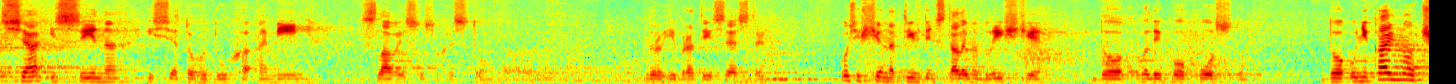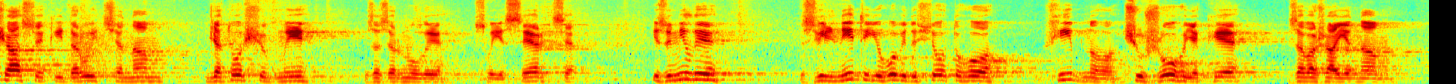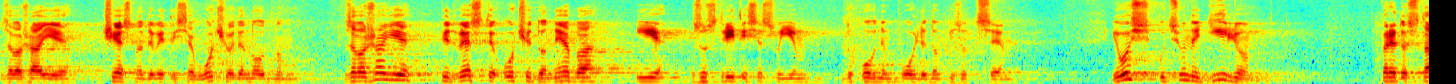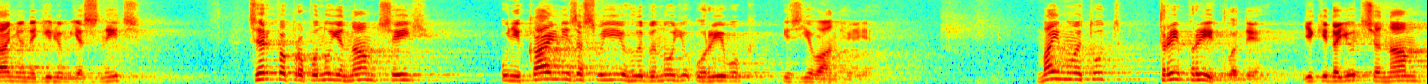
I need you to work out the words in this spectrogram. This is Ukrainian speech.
Отця і Сина, і Святого Духа. Амінь. Слава Ісусу Христу. Дорогі брати і сестри, ось іще на тиждень стали ми ближче до Великого посту, до унікального часу, який дарується нам для того, щоб ми зазирнули в своє серце і зуміли звільнити його від усього того хибного, чужого, яке заважає нам, заважає чесно дивитися в очі один одному, заважає підвести очі до неба і зустрітися своїм духовним поглядом із Отцем. І ось у цю неділю, передостанню неділю м'ясниць, церква пропонує нам цей унікальний за своєю глибиною уривок із Євангелія. Маємо ми тут три приклади, які даються нам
